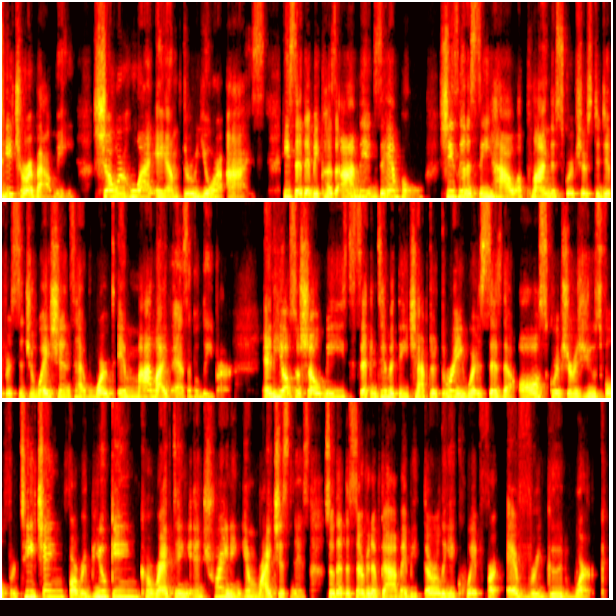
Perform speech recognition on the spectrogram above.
Teach her about me. Show her who I am through your eyes. He said that because I'm the example, she's going to see how applying the scriptures to different situations have worked in my life as a believer. And he also showed me Second Timothy chapter 3, where it says that all scripture is useful for teaching, for rebuking, correcting, and training in righteousness, so that the servant of God may be thoroughly equipped for every good work.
